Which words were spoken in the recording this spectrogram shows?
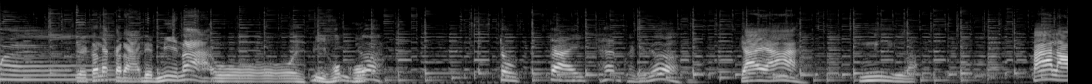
มาเดือนกรกฎาเดือนมีหน้าโอ้ยปีหกหกเจจ้าจ่ายแทนข่อยเด้อจ่ายยังอะนี่ล่ะตาเรา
